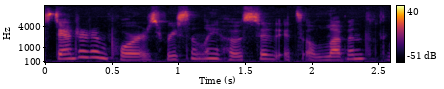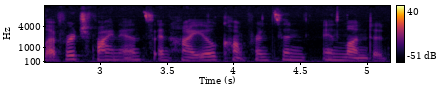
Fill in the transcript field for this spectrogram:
Standard & Poor's recently hosted its 11th Leverage Finance and High Yield Conference in, in London.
